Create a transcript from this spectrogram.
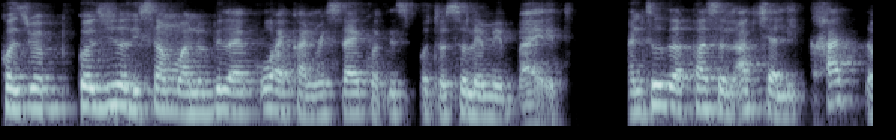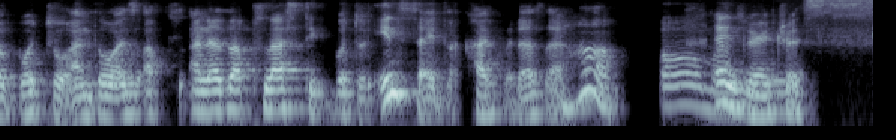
Because because usually someone will be like, oh, I can recycle this bottle, so let me buy it. Until the person actually cut the bottle and there was a, another plastic bottle inside the cardboard. I was like, huh. Oh my very interesting.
